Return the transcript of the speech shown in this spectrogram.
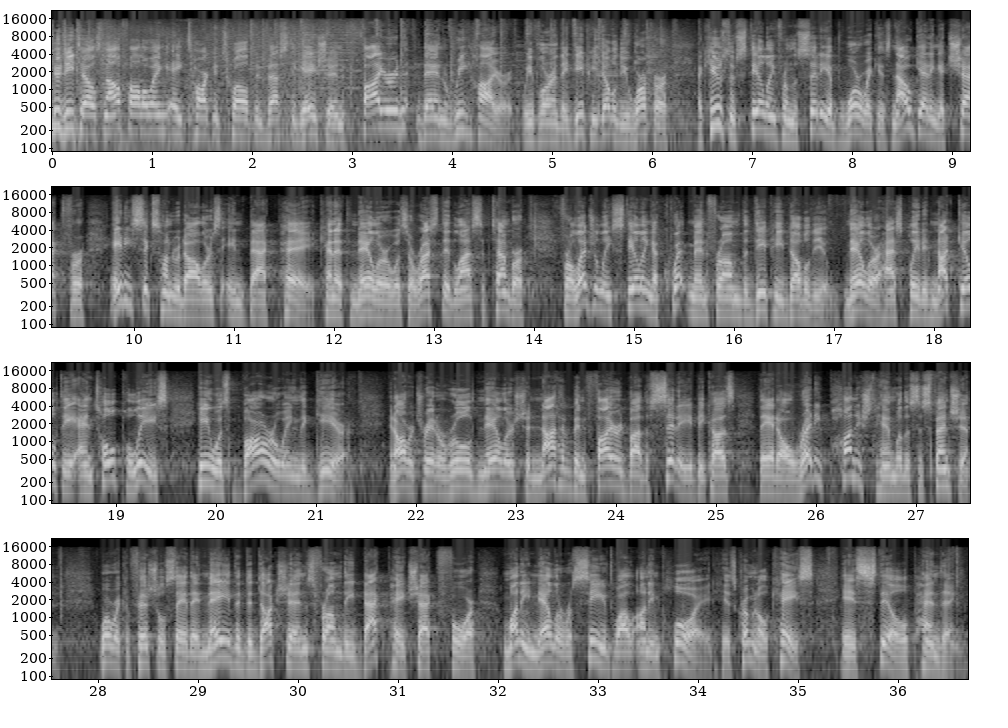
New details now following a Target 12 investigation. Fired, then rehired. We've learned a DPW worker accused of stealing from the city of Warwick is now getting a check for $8,600 in back pay. Kenneth Naylor was arrested last September for allegedly stealing equipment from the DPW. Naylor has pleaded not guilty and told police he was borrowing the gear. An arbitrator ruled Naylor should not have been fired by the city because they had already punished him with a suspension. Warwick officials say they made the deductions from the back pay check for money Naylor received while unemployed. His criminal case is still pending.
